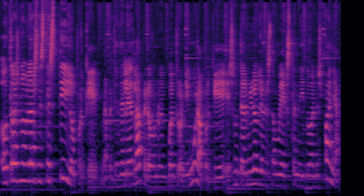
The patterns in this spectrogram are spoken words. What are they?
otras novelas de este estilo? Porque me apetece leerla, pero no encuentro ninguna, porque es un término que no está muy extendido en España.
